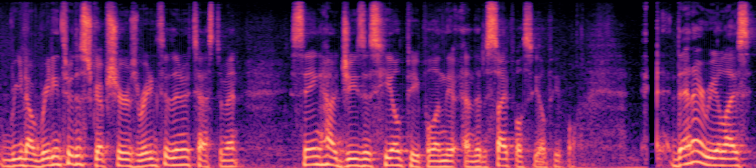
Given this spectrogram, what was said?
you know, reading through the scriptures, reading through the New Testament, seeing how Jesus healed people and the, and the disciples healed people. Then I realized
